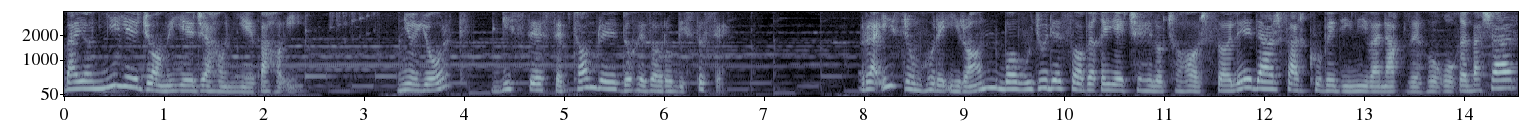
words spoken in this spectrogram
بیانیه جامعه جهانی بهایی نیویورک 20 سپتامبر 2023 رئیس جمهور ایران با وجود سابقه 44 ساله در سرکوب دینی و نقض حقوق بشر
